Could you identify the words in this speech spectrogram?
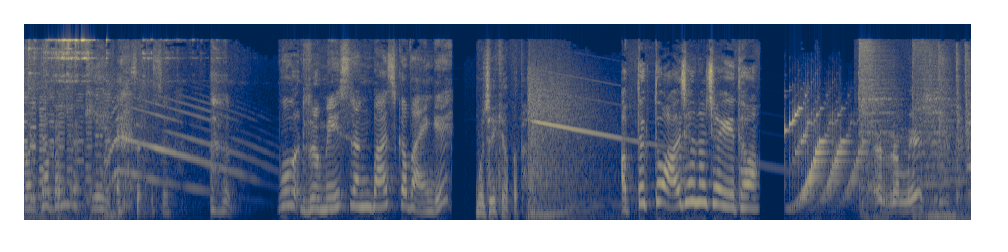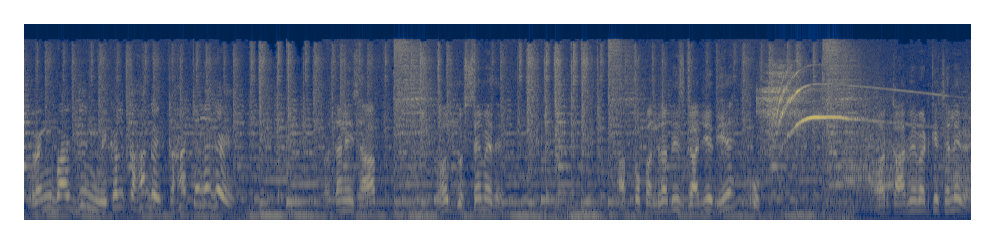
पर्दा बंद रखिए। वो रमेश रंगबाज कब आएँगे? मुझे क्या पता? अब तक तो आ जाना चाहिए था। रमेश रंगबाज जी निकल कहाँ गए? कहाँ चले गए? पता नहीं साहब बहुत गुस्से में थे। आपको पंद्रह बीस गालियाँ दिए और कार में बैठ के चले गए।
